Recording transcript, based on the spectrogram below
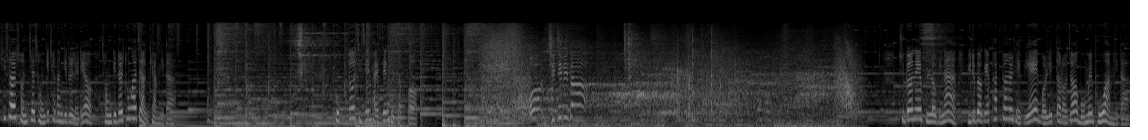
시설 전체 전기 차단기를 내려 전기를 통하지 않게 합니다. 복도 지진 발생 대처법 어, 지진이다! 주변의 블럭이나 유리벽의 파편을 대비해 멀리 떨어져 몸을 보호합니다.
